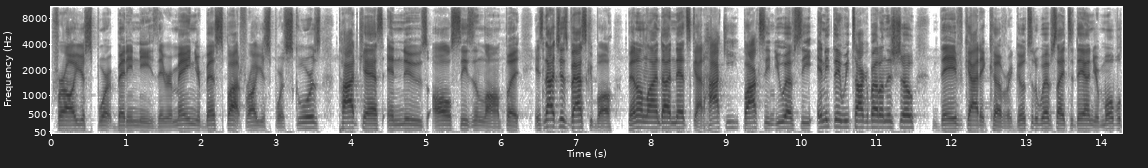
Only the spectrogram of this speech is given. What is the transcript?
for all your sport betting needs. They remain your best spot for all your sports scores, podcasts, and news all season long. But it's not just basketball. BetOnline.net's got hockey, boxing, UFC, anything we talk about on this show, they've got it covered. Go to the website today on your mobile.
